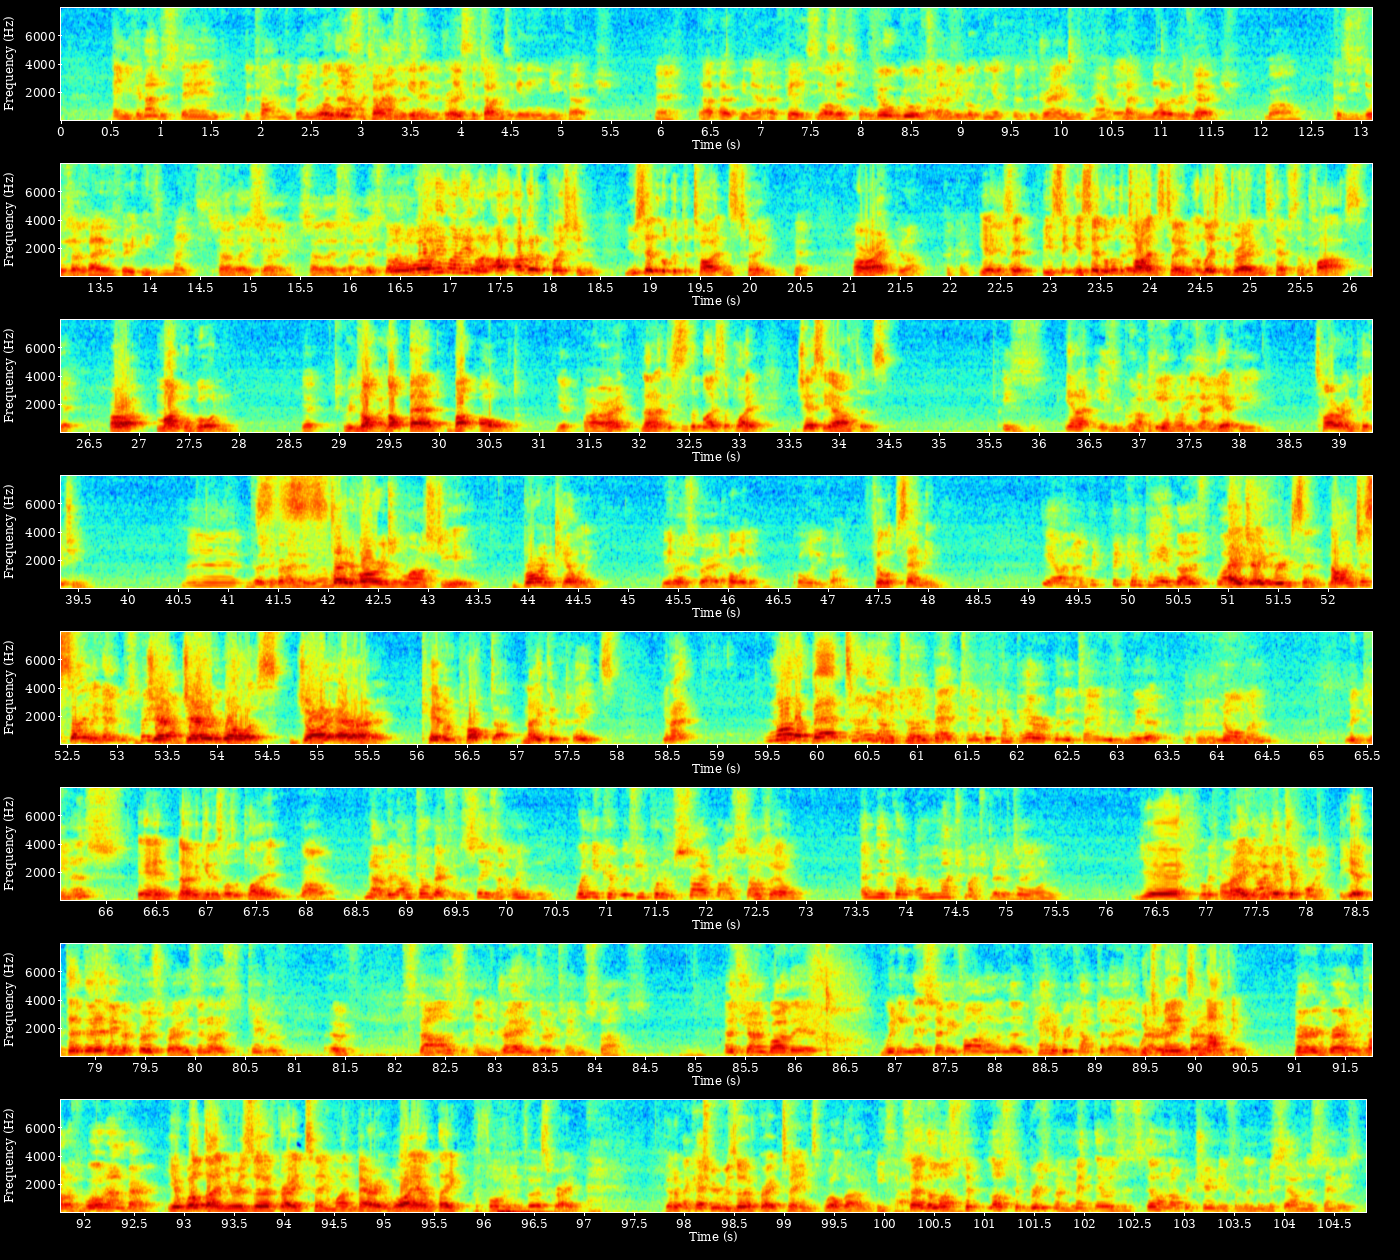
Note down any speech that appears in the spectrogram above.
and you can understand the Titans being. Well, at least the Titans are getting. At least the Titans are getting a new coach. Yeah. Uh, you know, a fairly successful, Well, Phil Gould's coach. going to be looking at the, the Dragons apparently. but not at the review. coach Well, because he's doing So- a favour for his mate. so they said. say. So they Yeah. say. Let's go Well, on. well, hang on, hang on. I, I got a question. You said look at the Titans team. Yeah. All right. Did I? Okay. Yeah. you said you said you said look at the Yeah. Titans team. At least the Dragons have some class. Yep. All right. Michael Gordon. Not Retired. not bad, but old. Yep. All right. No, no. This is the place that played. Jesse Arthurs. He's You know, he's a good kid, but he's only Yeah. a kid. Tyrone Peachey. Eh, first got grader. underwhelming. State of Origin last year. Brian Kelly. yeah, First grader. quality, quality player. Phillip Sami. Yeah, I know. But but compare those players. AJ to- Brimson. No, I'm just saying. Okay, but speak Jar- up. Jarrod Wallace, Jai Arrow, Kevin Proctor, Nathan Peats. You know, not a bad team. No, it's not a bad team, but compare it with a team with Widdop, Norman, McInnes. And no, McInnes wasn't playing. Well, no, but I'm talking about for the season. I mean, Mm. when you co- if you put them side by side, Brazil, and they've got a much much better team. Yeah, look, But maybe. I, I get your point. Yeah, But that- they're a team of first graders. They're not a team of of stars, and the Dragons are a team of stars, as shown by their winning their semi final in the Canterbury Cup today. As which Barry means proudly- nothing. Barry proudly told us, "Well done, Barry." Yeah, well done. Your reserve grade team won, Barry. Why aren't they performing in first grade? Got a, Okay. two reserve grade teams. Well done. He's hard. So the loss to loss to Brisbane meant there was still an opportunity for them to miss out on the semis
